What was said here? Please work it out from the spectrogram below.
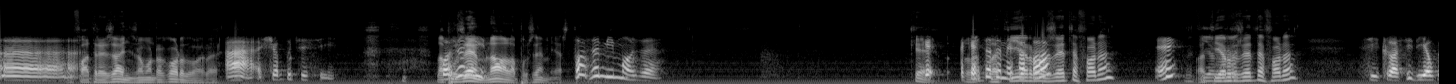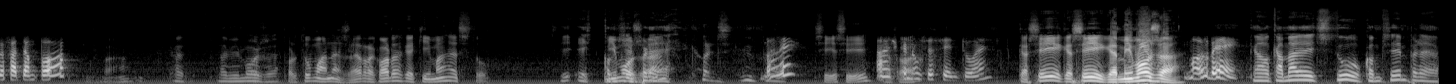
Uh, Fa 3 anys, no me'n recordo ara. ah, això potser sí. La Posa-li- posem? No, la posem, ja està. Posa mimosa. Què? Que- aquesta la, la també tia fa poc? Roseta fora? Eh? La tia Roseta fora? Sí, clar, si dieu que fa tan poc. Va, La mimosa. però tu manes, eh? Recorda que qui mana ets tu. Sí, és com Mimosa, sempre, eh? eh? Com sempre. Vale? Sí, sí. Ah, és que no us sento, eh? Que sí, que sí, que mimosa. Molt bé. Que el camara ets tu, com sempre.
